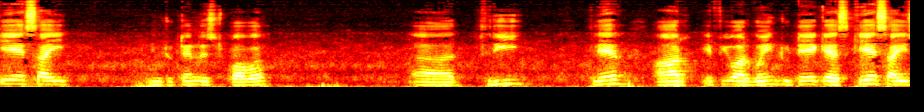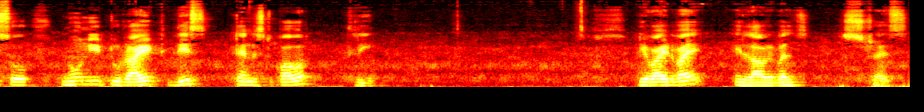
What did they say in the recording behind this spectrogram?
ksi into 10 raised to the power uh, 3 clear? Or if you are going to take as KSI so no need to write this 10 to the power 3 divided by allowable stress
